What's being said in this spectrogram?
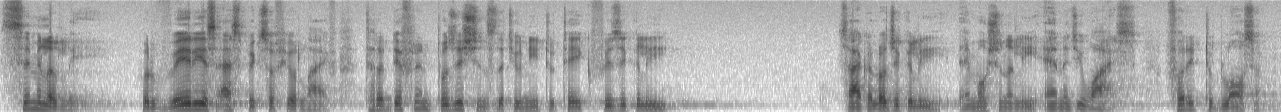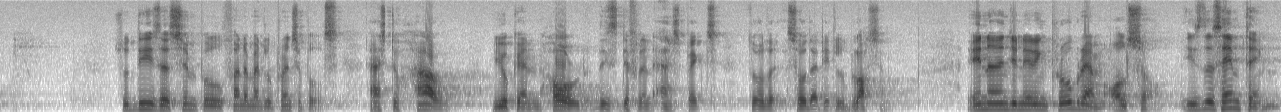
Similarly, for various aspects of your life, there are different positions that you need to take physically, psychologically, emotionally, energy-wise, for it to blossom. So these are simple fundamental principles as to how you can hold these different aspects so that, so that it'll blossom. Inner engineering program also is the same thing,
